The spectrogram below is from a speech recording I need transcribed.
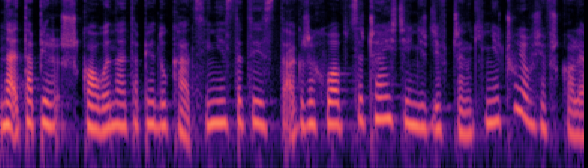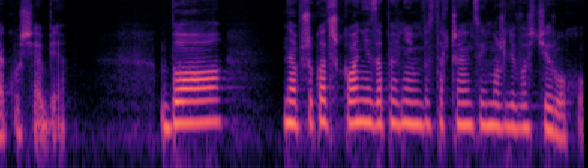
na etapie szkoły, na etapie edukacji niestety jest tak, że chłopcy częściej niż dziewczynki nie czują się w szkole jak u siebie, bo na przykład szkoła nie zapewnia im wystarczającej możliwości ruchu,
